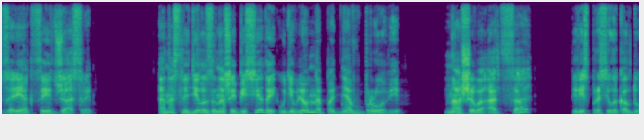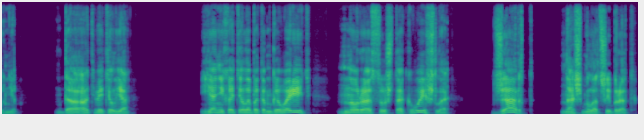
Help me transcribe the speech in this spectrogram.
за реакцией Джасры. Она следила за нашей беседой, удивленно подняв брови. — Нашего отца? — переспросила колдунья. — Да, — ответил я. — Я не хотел об этом говорить, но раз уж так вышло, Джарт — наш младший брат.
